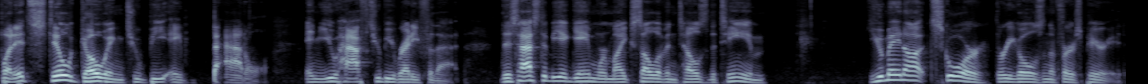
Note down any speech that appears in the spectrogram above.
but it's still going to be a battle and you have to be ready for that. This has to be a game where Mike Sullivan tells the team, you may not score three goals in the first period.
